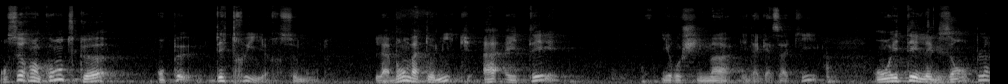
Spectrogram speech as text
on se rend compte que on peut détruire ce monde. La bombe atomique a été, Hiroshima et Nagasaki, ont été l'exemple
